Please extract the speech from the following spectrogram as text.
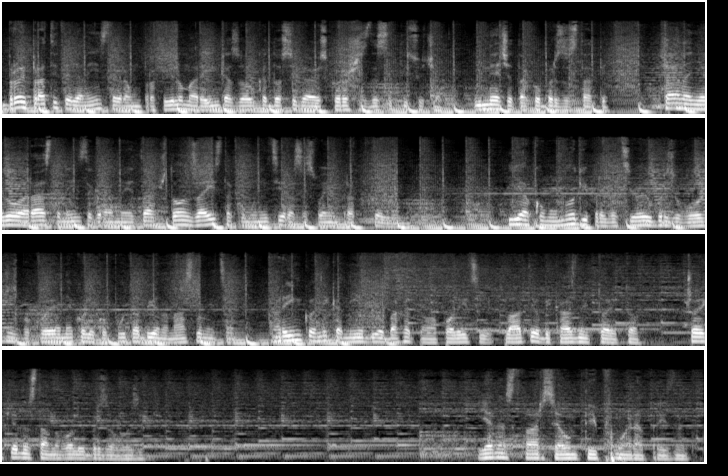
Broj pratitelja na Instagramu profilu Marinka Zovka dosigao je skoro 60 tisuća i neće tako brzo stati. Tajna njegova rasta na Instagramu je ta što on zaista komunicira sa svojim pratiteljima. Iako mu mnogi prebacivaju brzu vožnju zbog koje je nekoliko puta bio na naslovnicama, Marinko nikad nije bio bahat prema policiji, platio bi kaznu i to je to. Čovjek jednostavno voli brzo voziti. Jedna stvar se ovom tipu mora priznati.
